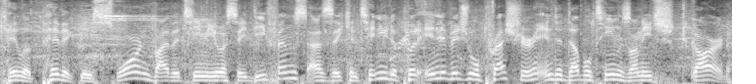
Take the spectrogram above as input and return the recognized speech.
Caleb Pivec being sworn by the Team USA defense as they continue to put individual pressure into double teams on each guard.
